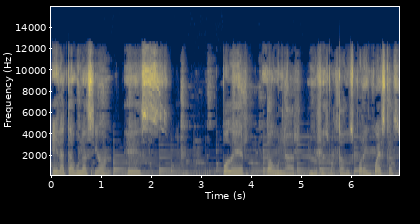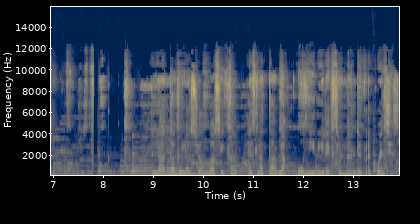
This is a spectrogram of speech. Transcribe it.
En la tabulación es poder tabular los resultados por encuestas. La tabulación básica es la tabla unidireccional de frecuencias.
